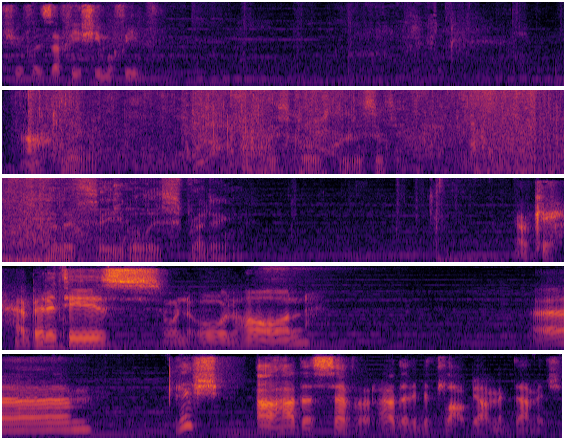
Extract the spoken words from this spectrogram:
شوف إذا في شيء مفيد. آه. This close to the city. Lilith's evil is spreading. okay abilities ونقول هون أم... ليش آه هذا ال sever هذا اللي بيطلع بيعمل damage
